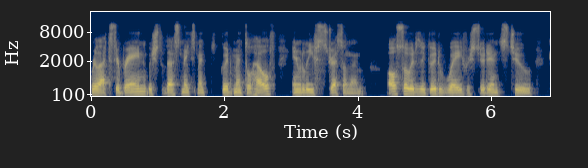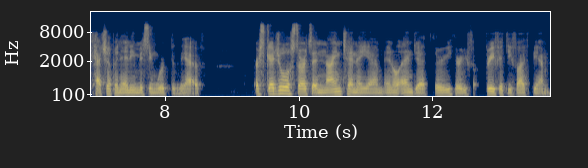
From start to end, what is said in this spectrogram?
relax their brain, which thus makes good mental health and relieves stress on them. Also, it is a good way for students to catch up on any missing work that they have. Our schedule starts at 9, 10 a.m. and it'll end at 3, 30, 3.55 p.m.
